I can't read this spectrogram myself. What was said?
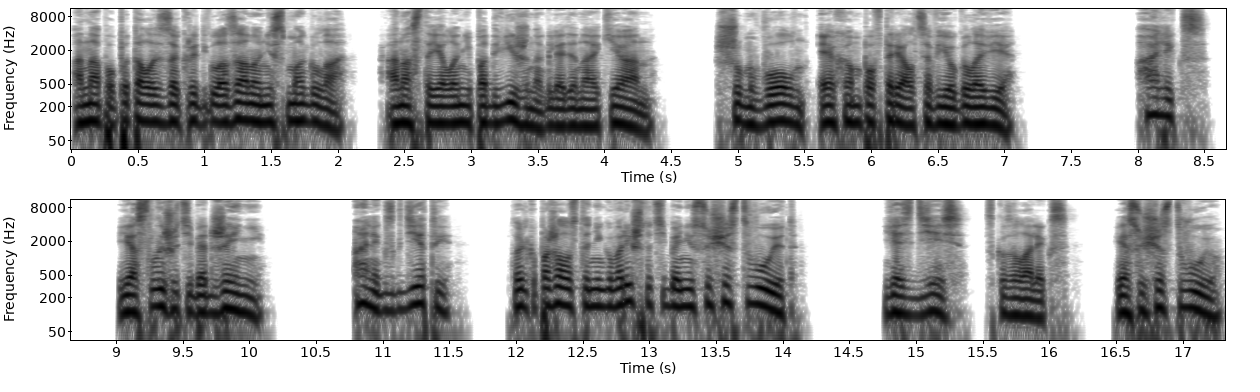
Она попыталась закрыть глаза, но не смогла. Она стояла неподвижно, глядя на океан. Шум волн эхом повторялся в ее голове. «Алекс, я слышу тебя, Дженни. Алекс, где ты? Только, пожалуйста, не говори, что тебя не существует». «Я здесь», — сказал Алекс. «Я существую.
